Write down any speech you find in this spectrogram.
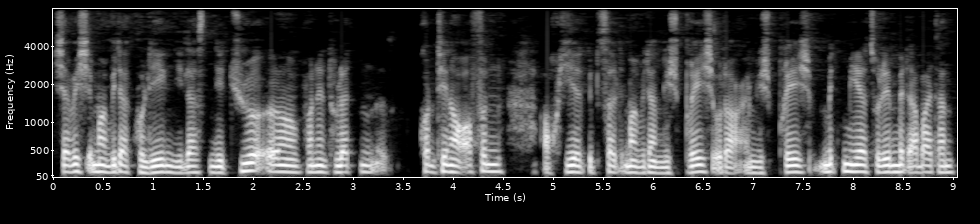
Ich erwische immer wieder Kollegen, die lassen die Tür äh, von den Toilettencontainer offen. Auch hier gibt's halt immer wieder ein Gespräch oder ein Gespräch mit mir zu den Mitarbeitern,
